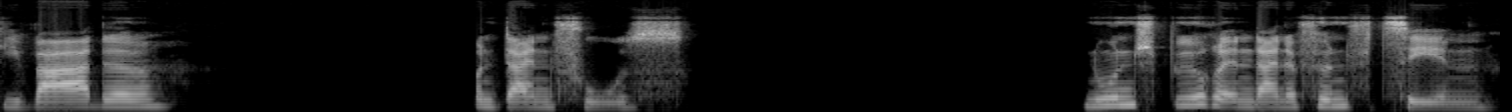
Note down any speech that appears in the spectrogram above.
die Wade und deinen Fuß. Nun spüre in deine fünf Zehen.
